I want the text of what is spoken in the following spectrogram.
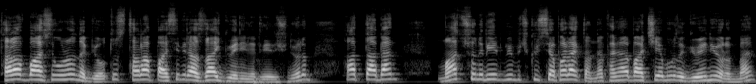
Taraf bahsinin oranı da 1.30. Taraf bahsi biraz daha güvenilir diye düşünüyorum. Hatta ben maç sonu 1-1.5 üst yaparaktan da Fenerbahçe'ye burada güveniyorum ben.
